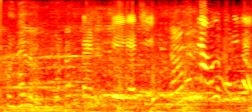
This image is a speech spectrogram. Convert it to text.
এখন দিয়ে দেবে কুপনটা? প্যান্ট পেয়ে গেছি। আমাকে পরিয়ে দাও।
